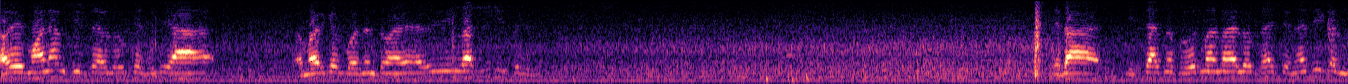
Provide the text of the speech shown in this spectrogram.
હવે માનામ ચિંતા લોકો કે આ અમારે કેમ બોધન તો વાત એટલે discharge નો ક્રોધ મારમાં લોકો થાય તેનાથી કર્મ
